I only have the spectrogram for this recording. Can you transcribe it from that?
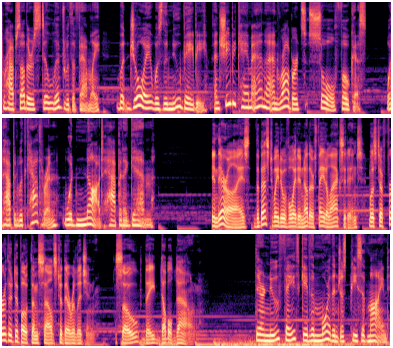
Perhaps others still lived with the family. But Joy was the new baby, and she became Anna and Robert's sole focus. What happened with Catherine would not happen again. In their eyes, the best way to avoid another fatal accident was to further devote themselves to their religion. So they doubled down. Their new faith gave them more than just peace of mind,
